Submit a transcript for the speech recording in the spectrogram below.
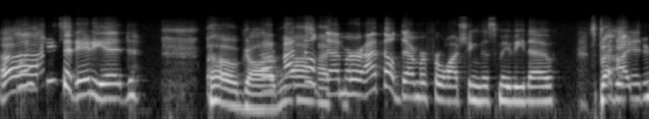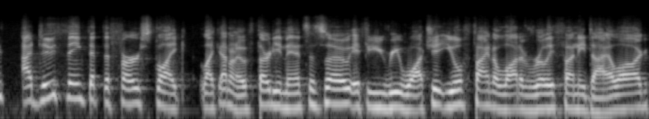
well, she's an idiot. oh God! Oh, I felt dumber. I felt dumber for watching this movie though. But I I, do, I do think that the first like like I don't know 30 minutes or so, if you rewatch it, you'll find a lot of really funny dialogue,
